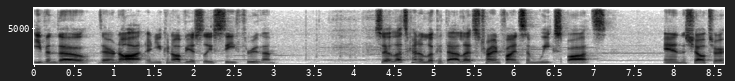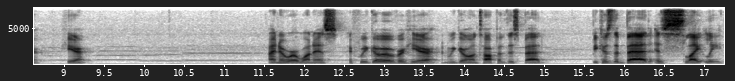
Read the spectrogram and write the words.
even though they're not, and you can obviously see through them. So let's kind of look at that. Let's try and find some weak spots in the shelter here. I know where one is. If we go over here and we go on top of this bed, because the bed is slightly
